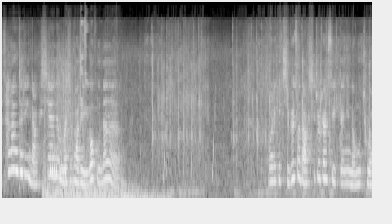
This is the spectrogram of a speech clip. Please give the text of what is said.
사람들이 낚시하는 맛이 바로 이거구나. 어, 이렇게 집에서 낚시를 할 수 있다니 너무 좋아.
